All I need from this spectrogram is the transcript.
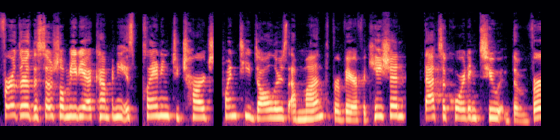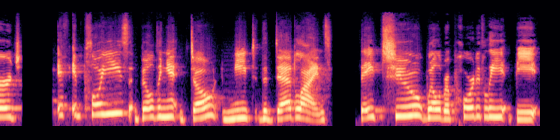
Further, the social media company is planning to charge $20 a month for verification. That's according to The Verge. If employees building it don't meet the deadlines, they too will reportedly be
